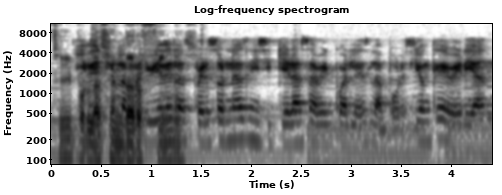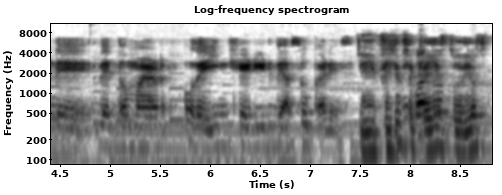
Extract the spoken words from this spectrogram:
Sí, por y las hecho, endorfinas. La mayoría de las personas ni siquiera saben cuál es la porción que deberían de, de tomar o de ingerir de azúcares. Y fíjense que hay estudios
